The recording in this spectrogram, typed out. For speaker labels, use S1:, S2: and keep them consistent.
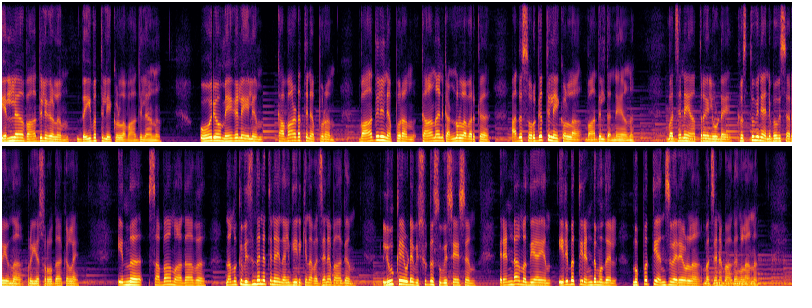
S1: എല്ലാ വാതിലുകളും ദൈവത്തിലേക്കുള്ള വാതിലാണ്. ഓരോ മേഖലയിലും കവാടത്തിനപ്പുറം വാതിലിനപ്പുറം കാണാൻ കണ്ണുള്ളവർക്ക് അത് സ്വർഗത്തിലേക്കുള്ള വാതിൽ തന്നെയാണ്. വചനയാത്രയിലൂടെ ക്രിസ്തുവിനെ അനുഭവിച്ചറിയുന്ന പ്രിയ ശ്രോതാക്കളെ ഇന്ന് സഭാമാതാവ് നമുക്ക് വിചിന്തനത്തിനായി നൽകിയിരിക്കുന്ന വചനഭാഗം ലൂക്കയുടെ വിശുദ്ധ സുവിശേഷം രണ്ടാം അധ്യായം ഇരുപത്തിരണ്ട് മുതൽ മുപ്പത്തി അഞ്ച് വരെയുള്ള വചനഭാഗങ്ങളാണ്.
